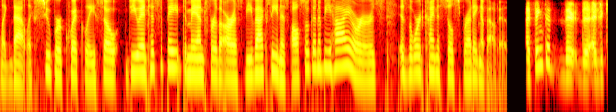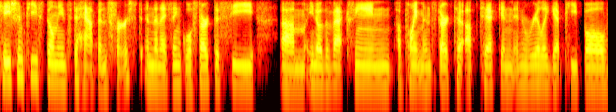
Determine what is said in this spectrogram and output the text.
like that, like super quickly. So, do you anticipate demand for the RSV vaccine is also going to be high, or is is the word kind of still spreading about it? I think that the, the education piece still needs to happen first, and then I think we'll start to see um, you know, the vaccine appointments start to uptick and, and really get people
